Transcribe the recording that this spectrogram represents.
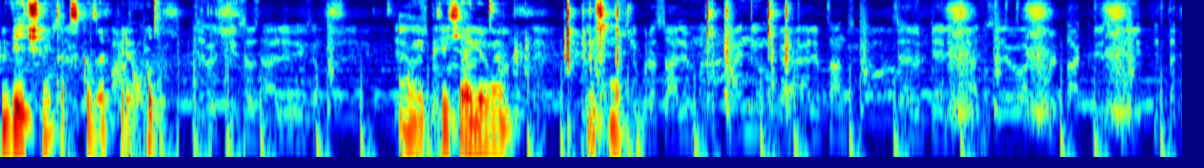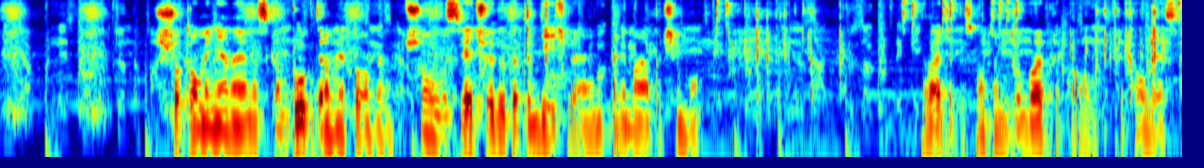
вечный, так сказать, переход мы перетягиваем и смотрим. Что-то у меня, наверное, с компьютером не то, блин. Что он высвечивает вот эту дичь, блин. Я не понимаю, почему. Давайте посмотрим другой прикол. Прикол Дес.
